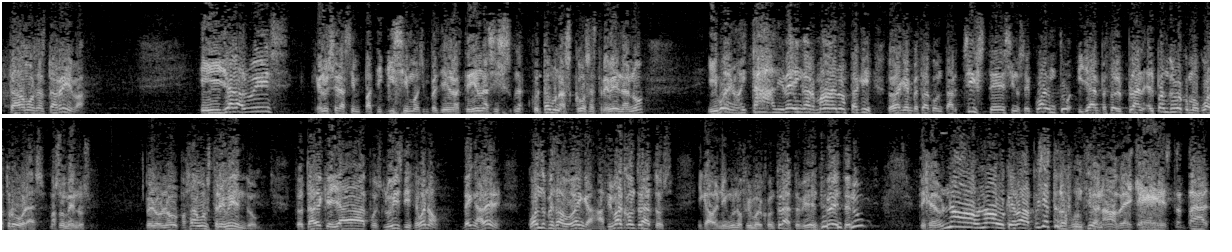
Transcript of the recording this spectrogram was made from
Estábamos hasta arriba. Y llega Luis, que Luis era simpatiquísimo, siempre tenía unas, contaba unas cosas tremendas, ¿no? Y bueno, y tal, y venga, hermano, hasta aquí. Total que empezó a contar chistes y no sé cuánto, y ya empezó el plan. El plan duró como cuatro horas, más o menos pero nos pasamos tremendo. Total que ya, pues Luis dice, bueno, venga, a ver, ¿cuándo empezamos? Venga, a firmar contratos. Y claro, ninguno firmó el contrato, evidentemente, ¿no? Dijeron, no, no, que va, pues esto no funciona, hombre, ¿qué es? Total,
